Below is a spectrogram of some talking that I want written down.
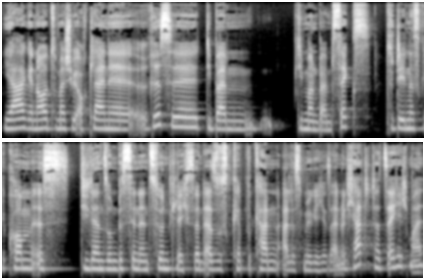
Ja, genau, zum Beispiel auch kleine Risse, die beim, die man beim Sex, zu denen es gekommen ist, die dann so ein bisschen entzündlich sind. Also es kann alles Mögliche sein. Und ich hatte tatsächlich mal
